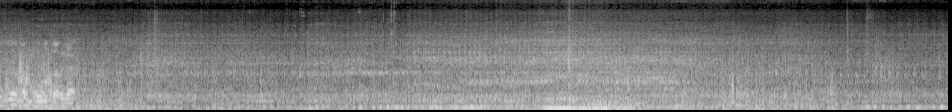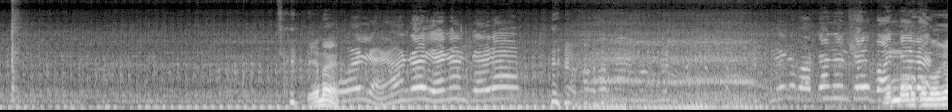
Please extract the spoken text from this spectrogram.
ಇದು ನಮ್ಮೂರು ದರ್ಗಾ. ಏನೇ? ನೋಡ್ಕೊಂಡು ಹೋಗ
